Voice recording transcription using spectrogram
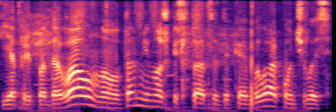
я преподавал, но там немножко ситуация такая была, кончилась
